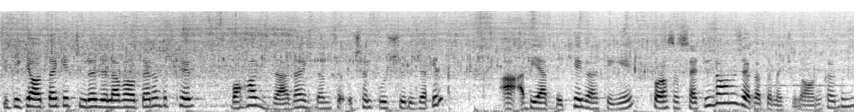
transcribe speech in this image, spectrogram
क्योंकि क्या होता है कि चूल्हा जला हुआ होता है ना तो फिर बहुत ज़्यादा एकदम से उछल कूद शुरू जाकर अभी आप देखिएगा कि ये थोड़ा सा सेटल डाउन हो जाएगा तो मैं चूल्हा ऑन कर दूँगी।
